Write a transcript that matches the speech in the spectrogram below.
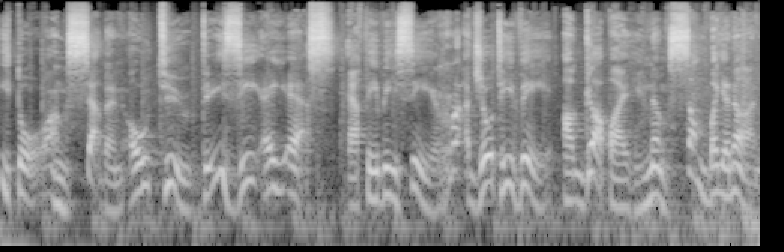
Ito ang 702 DZAS, FEBC Radio TV, Agapay ng Sambayanan.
